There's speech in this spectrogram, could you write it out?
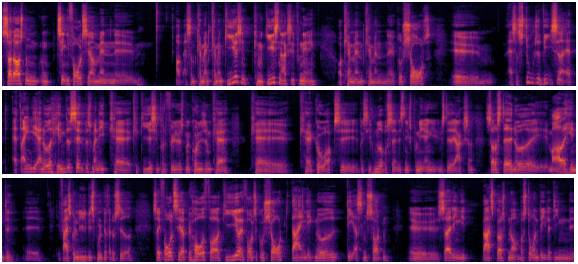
så er der også nogle, nogle ting i forhold til, om man, øh, altså, kan man, kan man give sin, kan man give sin aktiedeponering, og kan man, kan man øh, gå short. Øh, altså studiet viser, at, at der egentlig er noget at hente, selv hvis man ikke kan, kan give sin portefølje, hvis man kun ligesom kan, kan, kan gå op til man kan sige, 100% i sin eksponering investeret i aktier, så er der stadig noget øh, meget at hente. Øh, det er faktisk kun en lille smule reduceret. Så i forhold til behovet for at give, og i forhold til at gå short, der er egentlig ikke noget der som sådan. Øh, så er det egentlig bare et spørgsmål om, hvor stor en del af din,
